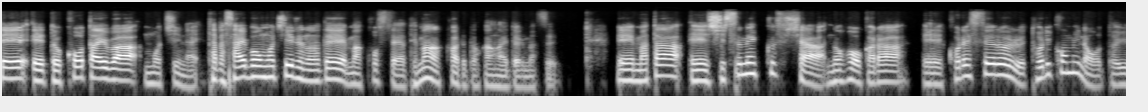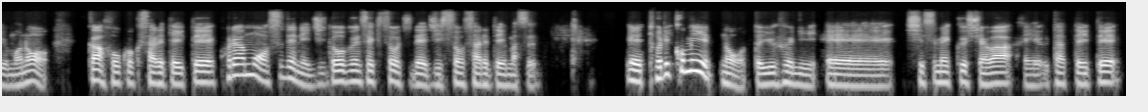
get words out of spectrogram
で、えっ、と、抗体は用いない。ただ細胞を用いるので、まあ、コストや手間がかかると考えております。えーまた、えーシスメックス社の方から、えーコレステロール取り込み能というものが報告されていて、これはもうすでに自動分析装置で実装されています。えー取り込み能というふうに、えーシスメックス社は、えー歌っていて、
